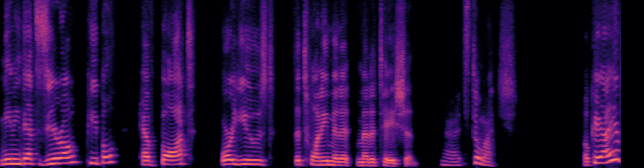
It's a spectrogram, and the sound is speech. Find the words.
meaning that's zero people, have bought or used the 20 minute meditation. Yeah, it's too much. Okay, I have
